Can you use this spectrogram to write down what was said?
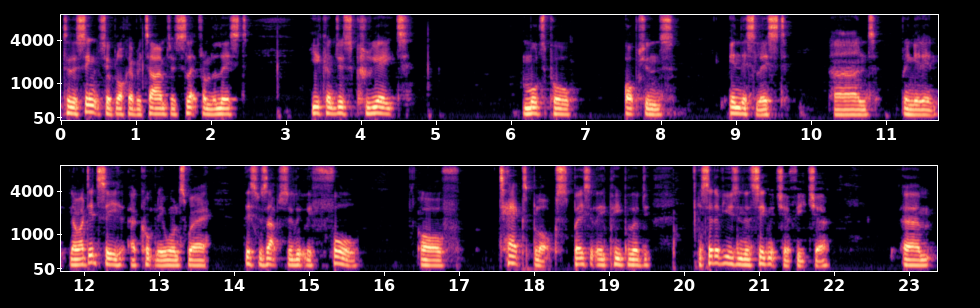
to the signature block every time to select from the list, you can just create multiple options in this list and bring it in. Now, I did see a company once where this was absolutely full of text blocks. Basically, people had, instead of using the signature feature, um,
